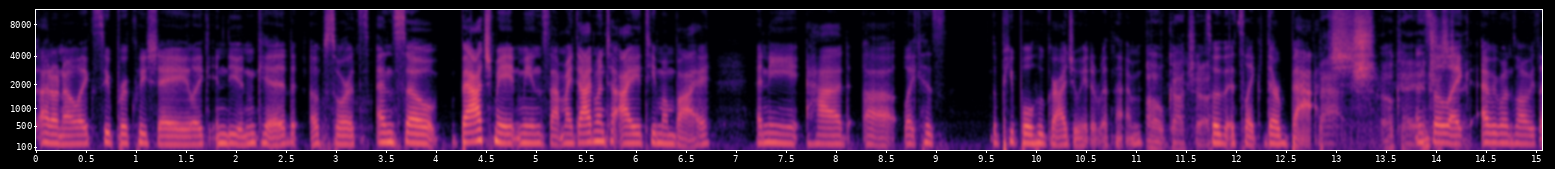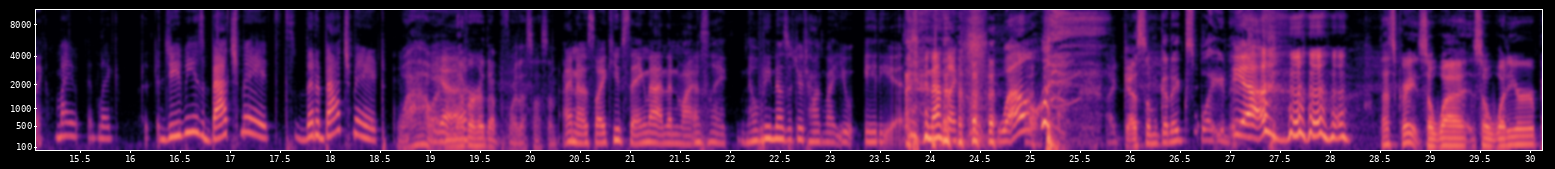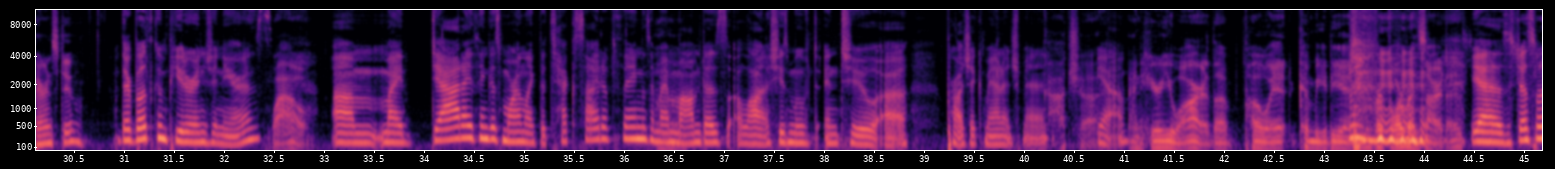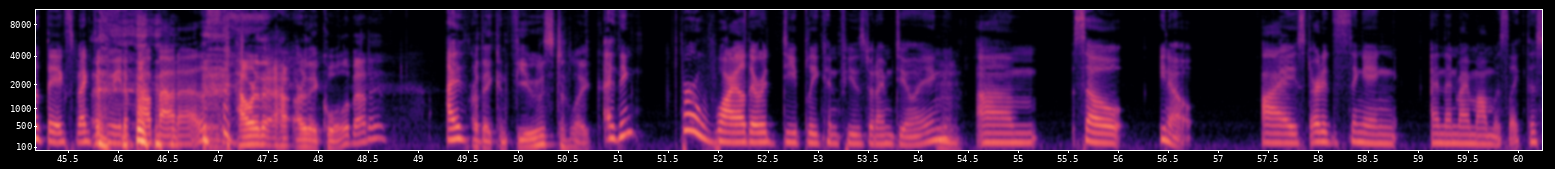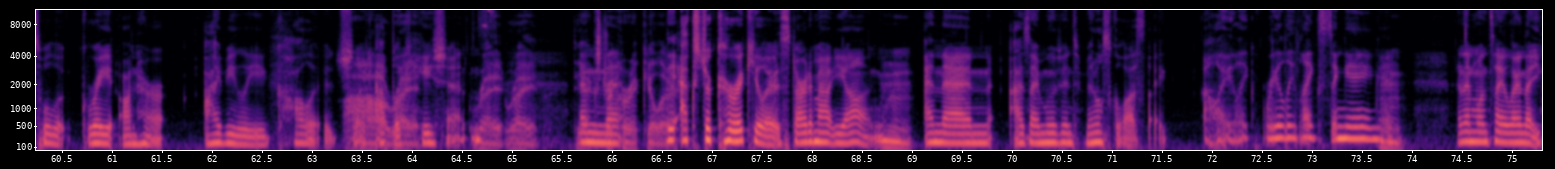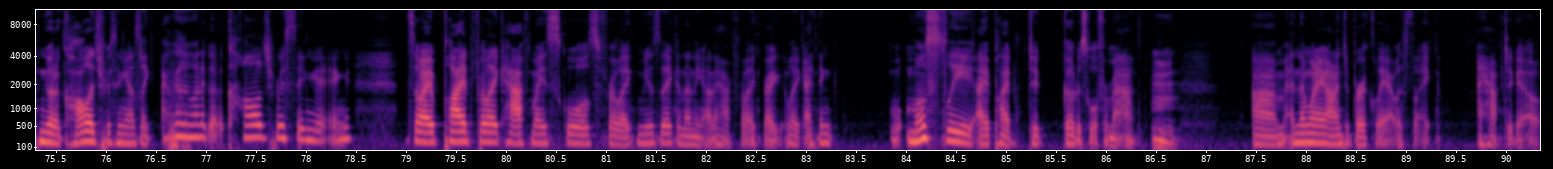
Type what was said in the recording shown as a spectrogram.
I don't know, like super cliche, like Indian kid of sorts. And so batchmate means that my dad went to IIT Mumbai, and he had uh like his the people who graduated with him. oh, gotcha. So it's like their batch. Batch. Okay. And so like everyone's always like my like GV's batchmate. They're a batchmate. wow, yeah. I've never heard that before. That's awesome. I know, so I keep saying that, and then Maya's like, "Nobody knows what you're talking about, you idiot." And I'm like, "Well, I guess I'm gonna explain it. yeah." That's great. So what? So what do your parents do? They're both computer engineers. Wow. Um, my dad i think is more on like the tech side of things and my mom does a lot she's moved into uh, project management Gotcha. Yeah. And here you are, the poet, comedian, performance artist. yes just what they expected me to pop out as How are they? How, are they cool about it? i Are they confused? Like, i think for a while they were deeply confused what i'm doing um so you know i started singing and then my mom was like this will look great on her ivy league college like Ah, right. applications right, right. The And extracurricular. the extracurriculars start them out young Mm. and then as i moved into middle school i was like oh i like really like singing Mm. and then once i learned that you can go to college for singing i was like i really want to go to college for singing so i applied for like half my schools for like music and then the other half for like reg- like i think mostly i applied to go to school for math Mm. um, and then when i got into berklee i was like i have to go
